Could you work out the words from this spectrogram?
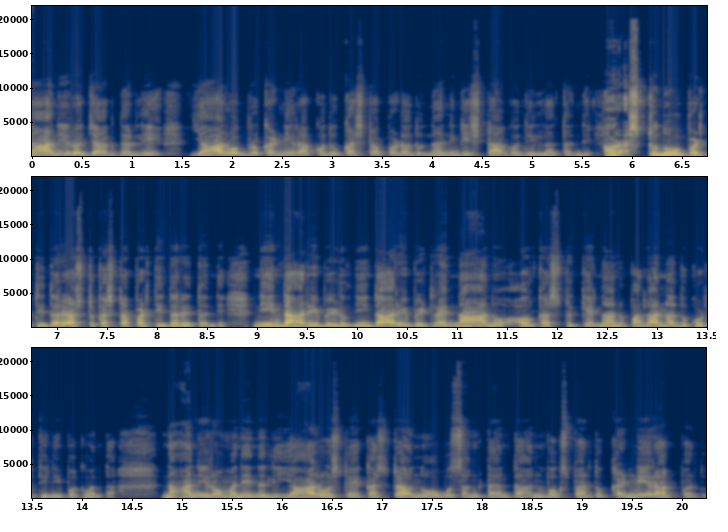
ನಾನಿರೋ ಜಾಗದಲ್ಲಿ ಯಾರೊಬ್ಬರು ಕಣ್ಣೀರು ಹಾಕೋದು, ಕಷ್ಟಪಡೋದು ನನಗಿಷ್ಟ ಆಗೋದಿಲ್ಲ ತಂದೆ. ಅವ್ರು ಅಷ್ಟು ನೋವು ಪಡ್ತಿದ್ದಾರೆ, ಅಷ್ಟು ಕಷ್ಟಪಡ್ತಿದ್ದಾರೆ ತಂದೆ. ನೀನು ದಾರಿ ಬಿಡು, ನೀನು ದಾರಿ ಬಿಟ್ಟರೆ ನಾನು ಅವ್ರ ಕಷ್ಟಕ್ಕೆ ನಾನು ಫಲ ಅನ್ನೋದು ಕೊಡ್ತೀನಿ ಭಗವಂತ. ನಾನಿರೋ ಮನೆಯಲ್ಲಿ ಯಾರು ಅಷ್ಟೇ ಕಷ್ಟ, ನೋವು, ಸಂಕಟ ಅಂತ ಅನುಭವಿಸ್ಬಾರ್ದು, ಕಣ್ಣೀರು ಹಾಕ್ಬಾರ್ದು.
